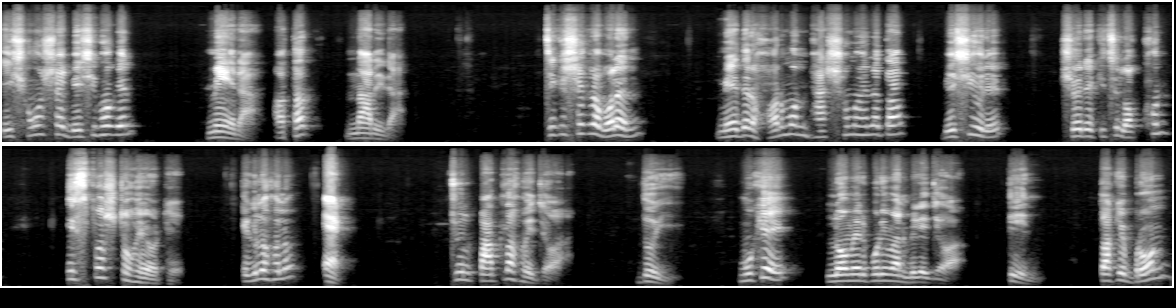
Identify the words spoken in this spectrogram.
এই সমস্যায় বেশি ভোগেন মেয়েরা, অর্থাৎ নারীরা। চিকিৎসকরা বলেন, মেয়েদের হরমোন ভারসাম্যহীনতা বেশি হলে শরীরে কিছু লক্ষণ স্পষ্ট হয়ে ওঠে। এগুলো হলো, এক, চুল পাতলা হয়ে যাওয়া। দুই, মুখে লোমের পরিমাণ বেড়ে যাওয়া। তিন, ত্বকে ব্রণ,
